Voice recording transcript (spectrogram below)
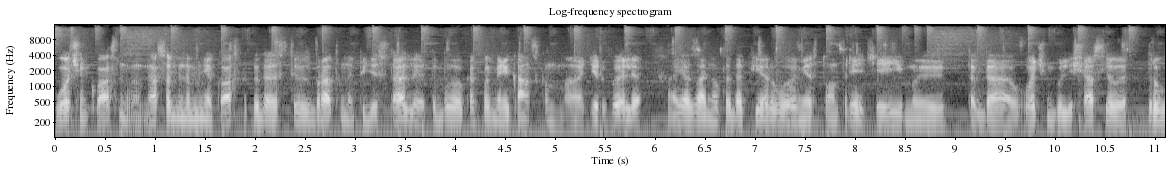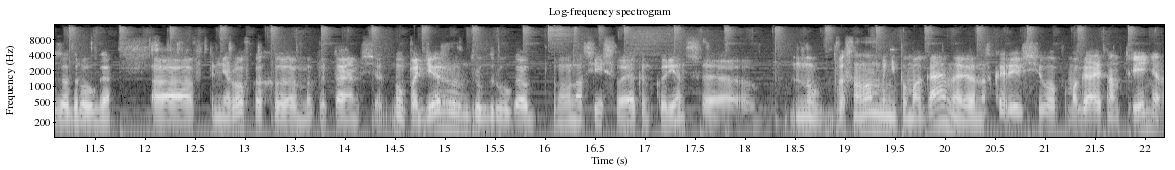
очень классно. Особенно мне классно, когда я стою с братом на пьедестале. Это было как в американском э, Дирвеле. А я занял тогда первое место, он третье, и мы тогда очень были счастливы друг за друга. А в тренировках э, мы пытаемся, ну, поддерживаем друг друга. У нас есть своя конкуренция ну, в основном мы не помогаем, наверное, скорее всего. Помогает нам тренер,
